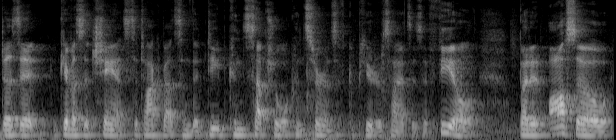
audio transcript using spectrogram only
does it give us a chance to talk about some of the deep conceptual concerns of computer science as a field, but it also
